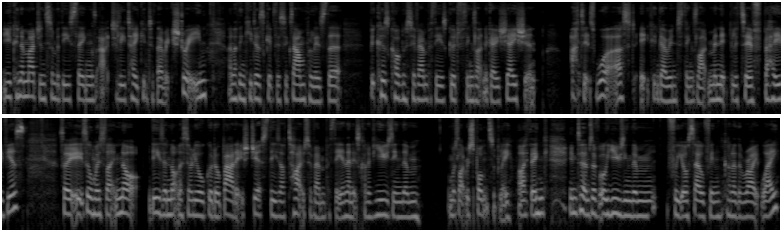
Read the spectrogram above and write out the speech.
you can imagine some of these things actually taken to their extreme. And I think he does give this example is that because cognitive empathy is good for things like negotiation, at its worst, it can go into things like manipulative behaviors. So it's almost like not, these are not necessarily all good or bad, it's just these are types of empathy, and then it's kind of using them almost like responsibly, I think, in terms of or using them for yourself in kind of the right way.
